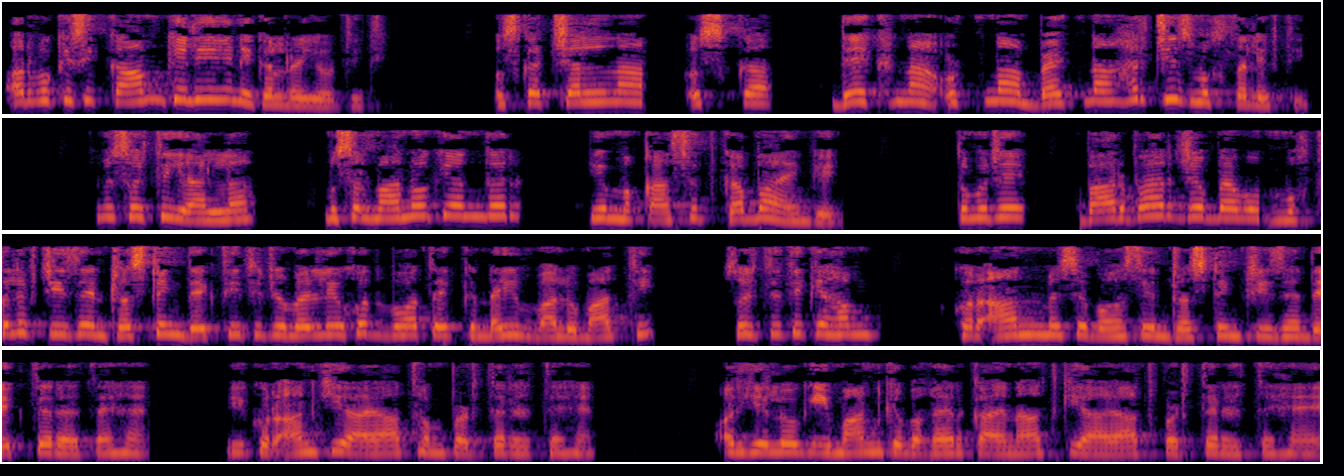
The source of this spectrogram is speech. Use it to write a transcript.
اور وہ کسی کام کے لیے ہی نکل رہی ہوتی تھی۔ اس کا چلنا، اس کا دیکھنا، اٹھنا، بیٹھنا، ہر چیز مختلف تھی۔ میں سوچتی یا اللہ، مسلمانوں کے اندر یہ مقاصد کب آئیں گے؟ تو مجھے بار بار جب میں وہ مختلف چیزیں انٹرسٹنگ دیکھتی تھی، جو میرے لیے خود بہت ایک نئی معلومات تھی، سوچتی تھی کہ ہم قرآن میں سے بہت سی انٹرسٹنگ چیزیں دیکھتے رہتے ہیں۔ یہ قرآن کی آیات ہم پڑھتے رہتے ہیں۔ اور یہ لوگ ایمان کے بغیر کائنات کی آیات پڑھتے رہتے ہیں۔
